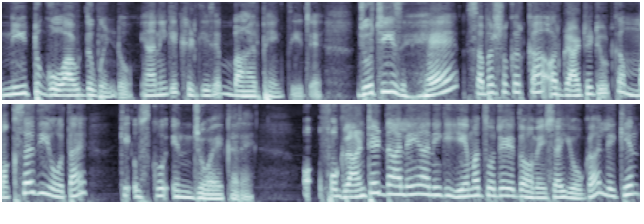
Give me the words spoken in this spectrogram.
need to go out the window यानी कि खिड़की से बाहर फेंक दीजिए। जो चीज़ है, सबर शुक्र का और ग्रेटिट्यूड का मकसद ही होता है कि उसको इंजॉय करें। फॉर ग्रांटेड ना लें, यानी कि ये मत सोचे, ये तो हमेशा ही होगा, लेकिन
